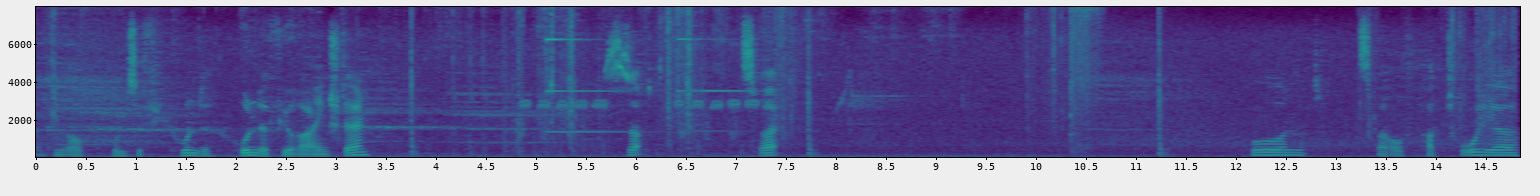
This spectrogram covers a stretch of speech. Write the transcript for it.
Dann können wir auch Hunde, Hunde, Hundeführer einstellen. So. Zwei. Und zwar auf Patrouille.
